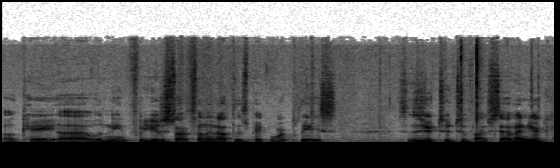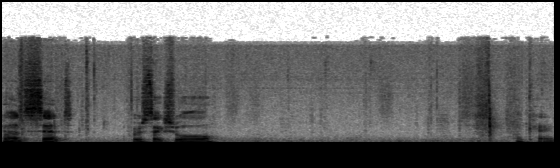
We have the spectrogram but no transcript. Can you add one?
Okay, uh, we'll need for you to start filling out this paperwork, please. This is your 2257, your consent for sexual. Okay.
